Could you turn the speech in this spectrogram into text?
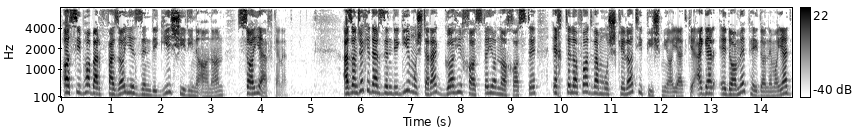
آسیبها بر فضای زندگی شیرین آنان سایه افکند. از آنجا که در زندگی مشترک گاهی خواسته یا ناخواسته اختلافات و مشکلاتی پیش می آید که اگر ادامه پیدا نماید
